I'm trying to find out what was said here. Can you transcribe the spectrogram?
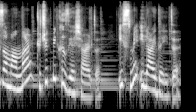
Bir zamanlar küçük bir kız yaşardı. İsmi İlayda'ydı.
